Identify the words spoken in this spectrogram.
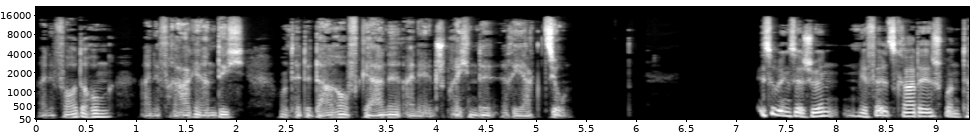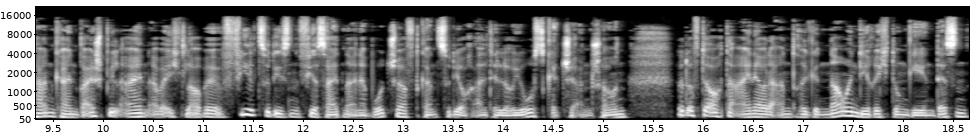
eine Forderung, eine Frage an dich und hätte darauf gerne eine entsprechende Reaktion. Ist übrigens sehr schön, mir fällt jetzt gerade spontan kein Beispiel ein, aber ich glaube, viel zu diesen vier Seiten einer Botschaft kannst du dir auch alte Loyot-Sketche anschauen. Da dürfte auch der eine oder andere genau in die Richtung gehen dessen,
